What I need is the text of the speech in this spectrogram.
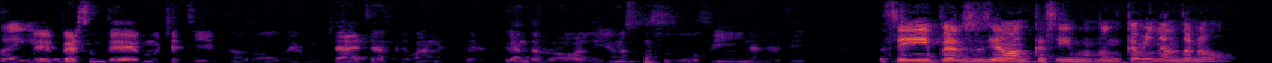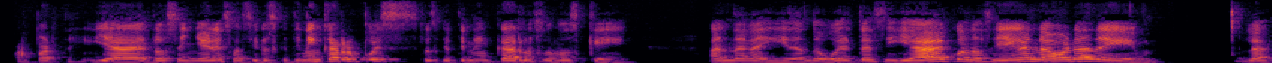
ahí. de, de muchachitos o de muchachas que van este, tirando rol y unos con sus bocinas y así. Sí, pero esos ya van casi caminando, ¿no? aparte. Ya los señores o así, los que tienen carro, pues los que tienen carro son los que andan ahí dando vueltas y ya cuando se llega la hora de la,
